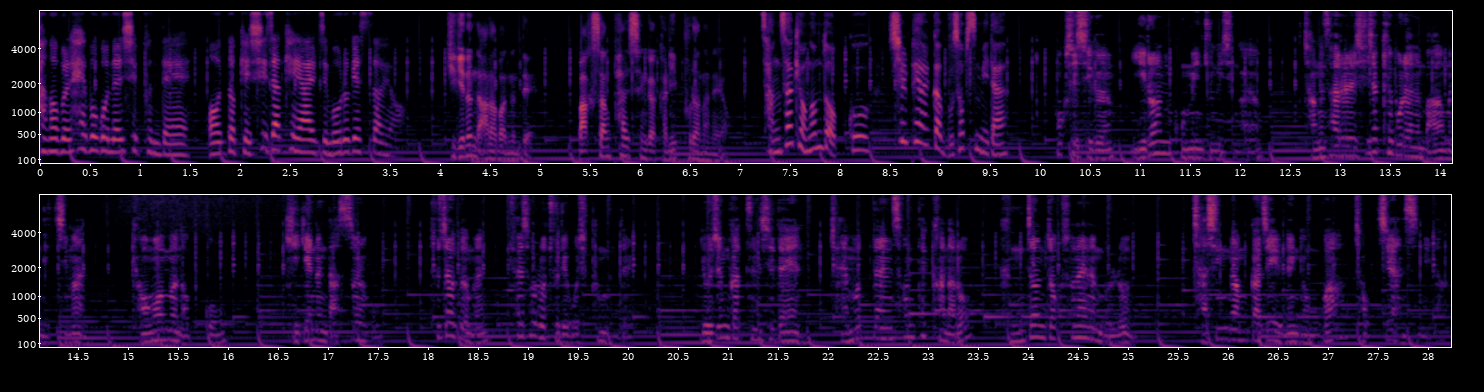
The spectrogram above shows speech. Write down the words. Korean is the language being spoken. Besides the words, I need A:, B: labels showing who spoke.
A: 창업을 해보고는 싶은데 어떻게 시작해야 할지 모르겠어요.
B: 기계는 알아봤는데 막상 팔 생각하니 불안하네요.
C: 장사 경험도 없고 실패할까 무섭습니다.
D: 혹시 지금 이런 고민 중이신가요? 장사를 시작해보려는 마음은 있지만 경험은 없고 기계는 낯설고 투자금은 최소로 줄이고 싶은 분들. 요즘 같은 시대엔 잘못된 선택 하나로 금전적 손해는 물론 자신감까지 잃는 경우가 적지 않습니다.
